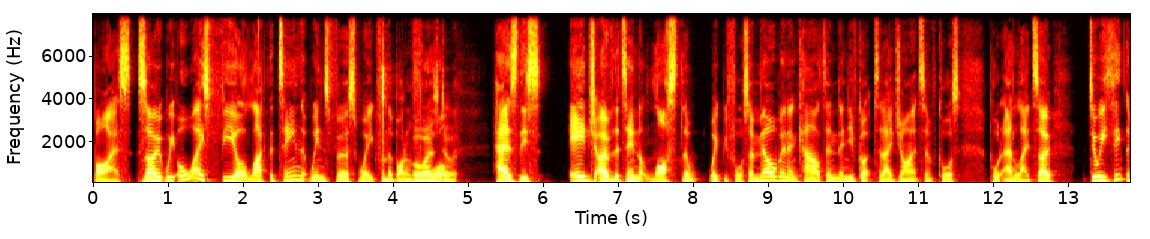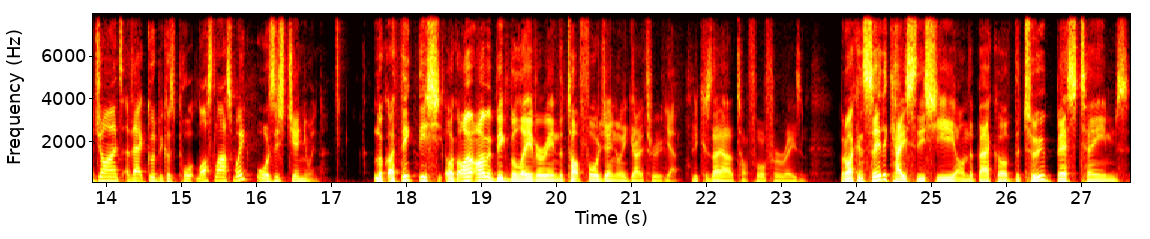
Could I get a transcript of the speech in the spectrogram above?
bias. So Mm. we always feel like the team that wins first week from the bottom Always four has this edge over the team that lost the week before. So Melbourne and Carlton, then you've got today Giants and of course Port Adelaide. So do we think the Giants are that good because Port lost last week, or is this genuine? Look, I think this. Like, I, I'm a big believer in the top four generally go through. Yeah. because they are the top four for a reason. But I can see the case this year on the back of the two best teams,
